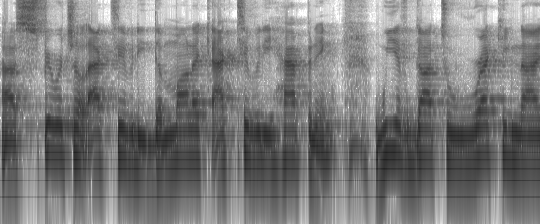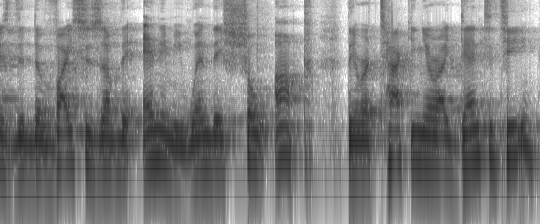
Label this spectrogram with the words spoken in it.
uh, spiritual activity, demonic activity happening. We have got to recognize the devices of the enemy when they show up. They're attacking your identity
